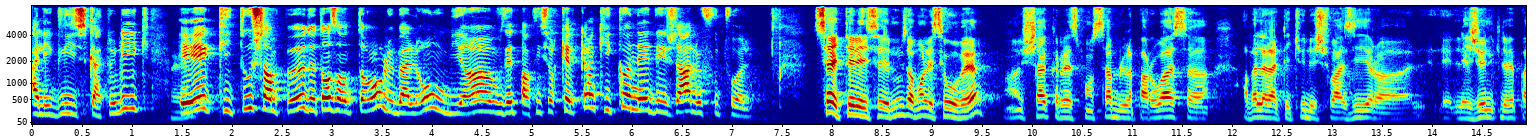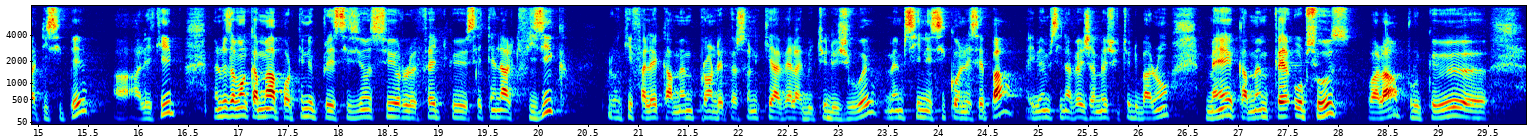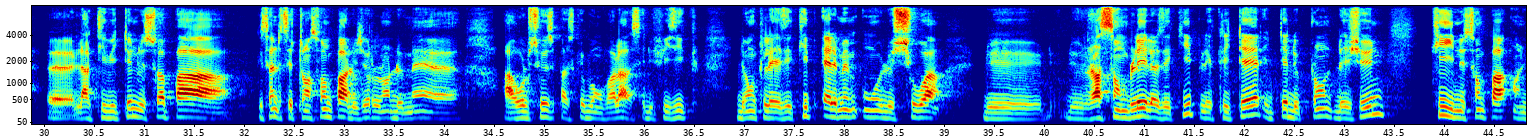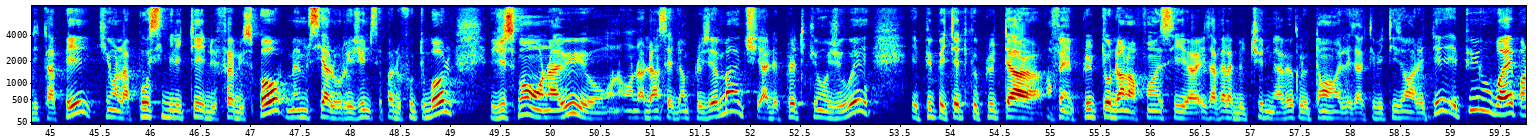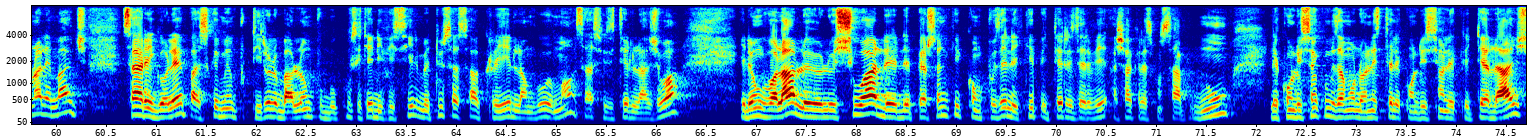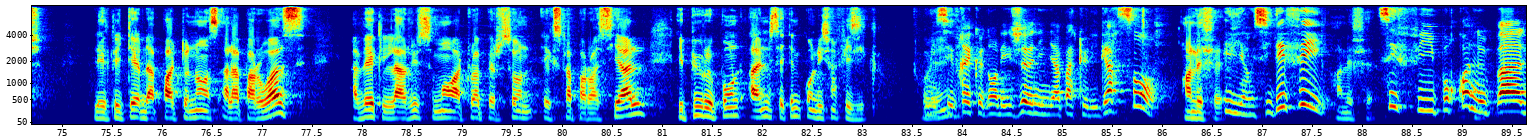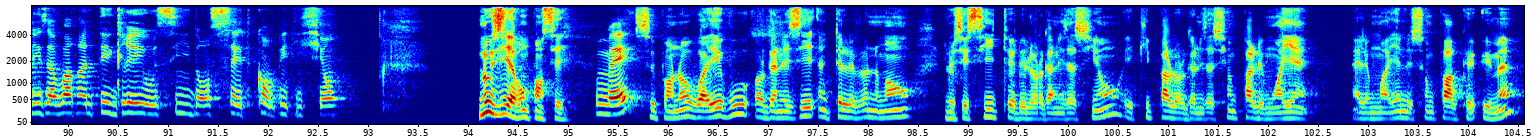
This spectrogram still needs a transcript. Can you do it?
à l'Église catholique et qui touche un peu de temps en temps le ballon ou bien vous êtes parti sur quelqu'un qui connaît déjà le football Ça a été laissé, nous avons laissé ouvert. Hein. chaque responsable de la paroisse euh, avait la latitude de choisir euh, les jeunes qui devaient participer à, l'équipe. Mais nous avons quand même apporté une précision sur le fait que c'est un acte physique. Donc il fallait quand même prendre des personnes qui avaient l'habitude de jouer, même s'ils ne s'y connaissaient pas, et même s'ils n'avaient jamais chuté du ballon, mais quand même faire autre chose, voilà, pour que euh, l'activité ne soit pas, que ça ne se transforme pas du jour au lendemain euh, à autre chose parce que bon voilà, c'est du physique. Donc les équipes elles-mêmes ont le choix de, de, rassembler leurs équipes. Les critères étaient de prendre des jeunes qui ne sont pas handicapés, qui ont la possibilité de faire du sport, même si à l'origine ce n'est pas du football. Et justement, on a eu, on, a dansé dans plusieurs matchs, il y a des prêtres qui ont joué, et puis peut-être que plus tard, enfin plus tôt dans l'enfance, ils avaient l'habitude, mais avec le temps, les activités ont arrêté. Et puis on voyait pendant les matchs, ça rigolait parce que même pour tirer le ballon, pour beaucoup, c'était difficile, mais tout ça, ça a créé de l'engouement, ça a suscité de la joie. Et donc voilà, le, choix des, personnes qui composaient l'équipe était réservé à chaque responsable. Nous, les conditions que nous avons données, c'était les conditions, les critères d'âge, les critères d'appartenance à la paroisse avec l'arrosement à trois personnes extra-paroissiales et puis répondre à une certaine condition physique. Mais c'est vrai que dans les jeunes, il n'y a pas que les garçons. En effet. Il y a aussi des filles. En effet. Ces filles, pourquoi ne pas les avoir intégrées aussi dans cette compétition? Nous y avons pensé. Cependant, voyez-vous, organiser un tel événement nécessite de l'organisation et qui parle d'organisation parle de moyens. Et les moyens ne sont pas que humains.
